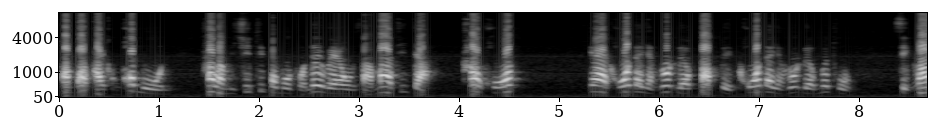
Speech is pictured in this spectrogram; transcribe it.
ความปลอดภัยของข้อมูล ถ้าเรามีชิปที่ประมวลผลได้เร็ว สามารถที่จะเข้าโค้ด แก้โค้ดได้อย่างรวดเร็ว ปรับเปลี่ยนโค้ดได้อย่างรวดเร็วเมื่อถูก สิ่งร้า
